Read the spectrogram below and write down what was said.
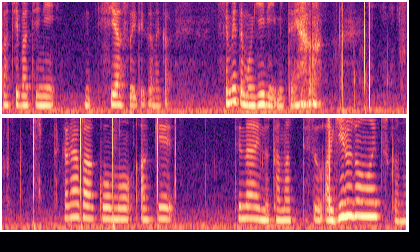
バチバチにしやすいというかなんかせめてもギリみたいな。宝箱も開けてないの溜まってそう。あギルドのやつかな。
